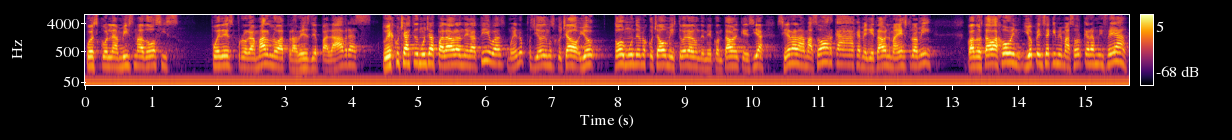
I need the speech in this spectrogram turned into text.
Pues con la misma dosis. Puedes programarlo a través de palabras. Tú escuchaste muchas palabras negativas. Bueno, pues yo hemos escuchado, yo, todo el mundo hemos escuchado mi historia donde me contaban que decía, cierra la mazorca, que me quitaba el maestro a mí. Cuando estaba joven, yo pensé que mi mazorca era muy fea.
